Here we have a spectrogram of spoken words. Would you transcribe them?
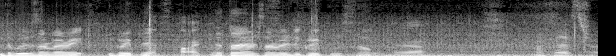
the wheels are very grippy. Tight, the tires are really grippy so. Yeah. Okay let's try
